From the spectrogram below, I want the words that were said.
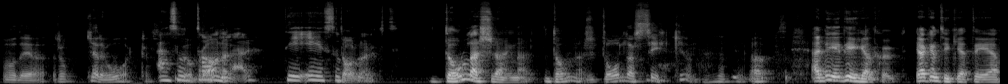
vad det rockade hårt. Alltså. Alltså Det går bra dollar. Det är så Dollar. sjukt. Dollars, Ragnar. Dollars. Dollar cirkeln. Ja. Nej, det, det är helt sjukt. Jag kan tycka att det är...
